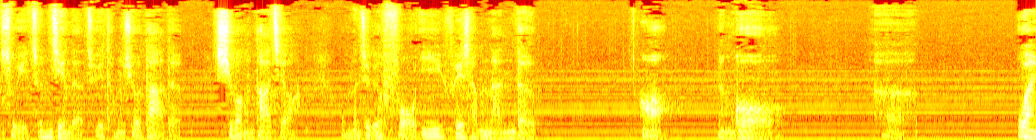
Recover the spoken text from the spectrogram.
所以，尊敬的这位同修大德，希望大家，我们这个佛医非常难得，啊，能够呃，万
